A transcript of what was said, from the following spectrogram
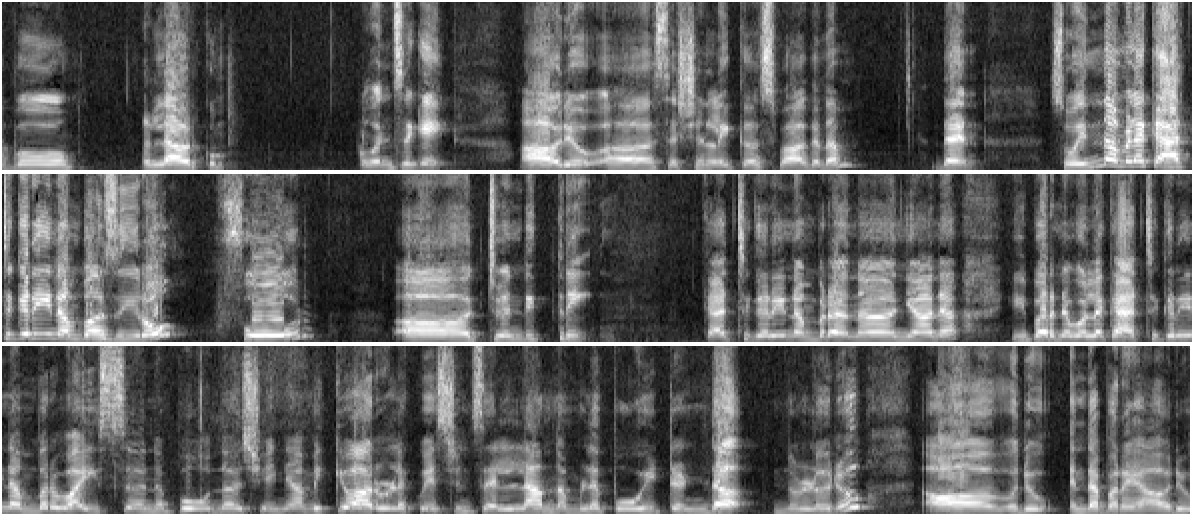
അപ്പോൾ എല്ലാവർക്കും വൺസ് അഗെയിൻ ആ ഒരു സെഷനിലേക്ക് സ്വാഗതം. ദെൻ സോ ഇന്ന് നമ്മളെ category number zero four twenty three category number ഞാൻ ഈ പറഞ്ഞ പോലെ കാറ്റഗറി നമ്പർ വൈസ് തന്നെ പോകുന്ന വെച്ച് കഴിഞ്ഞാൽ മിക്കവാറുള്ള ക്വസ്റ്റ്യൻസ് എല്ലാം നമ്മൾ പോയിട്ടുണ്ട് എന്നുള്ളൊരു ഒരു എന്താ പറയുക ഒരു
